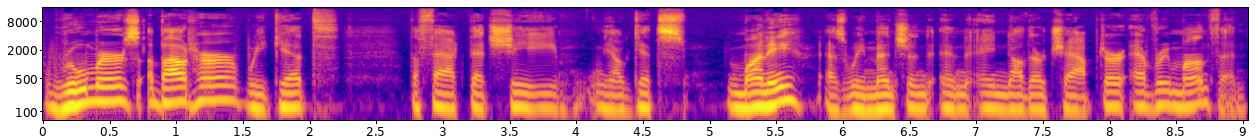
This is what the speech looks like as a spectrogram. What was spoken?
rumors about her. We get the fact that she, you know, gets money, as we mentioned in another chapter, every month. And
